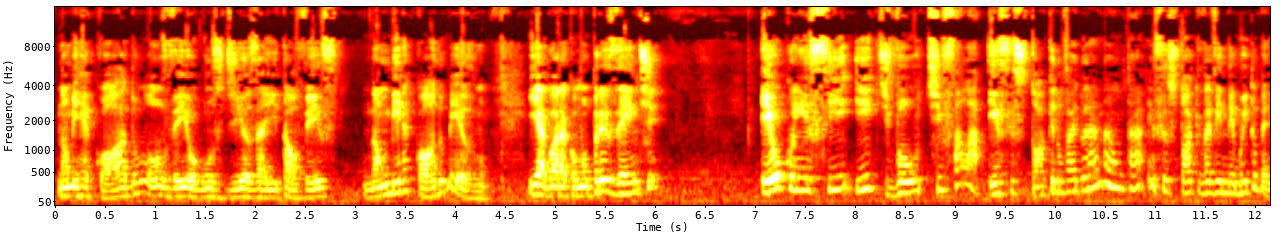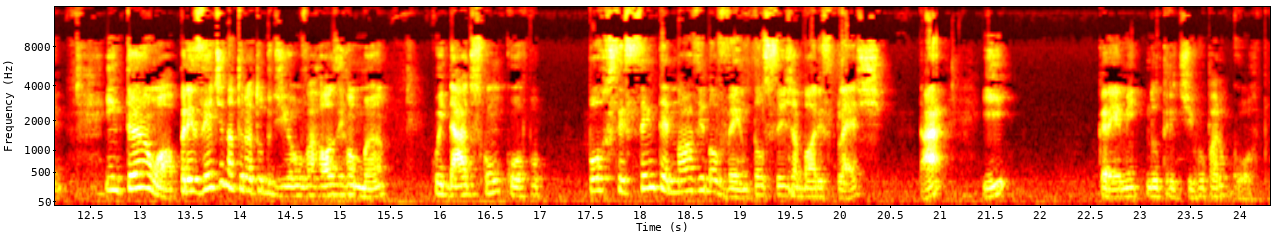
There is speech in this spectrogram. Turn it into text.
Não me recordo. Ou veio alguns dias aí, talvez. Não me recordo mesmo. E agora, como presente, eu conheci e vou te falar. Esse estoque não vai durar não, tá? Esse estoque vai vender muito bem. Então, ó, presente Natura Todo Dia, uva rosa e romã, cuidados com o corpo por R$ 69,90, ou seja, body splash, tá? E creme nutritivo para o corpo.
